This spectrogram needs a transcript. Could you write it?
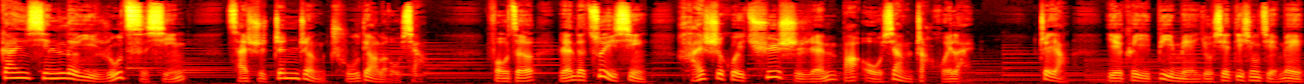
甘心乐意如此行，才是真正除掉了偶像。否则，人的罪性还是会驱使人把偶像找回来。这样。也可以避免有些弟兄姐妹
